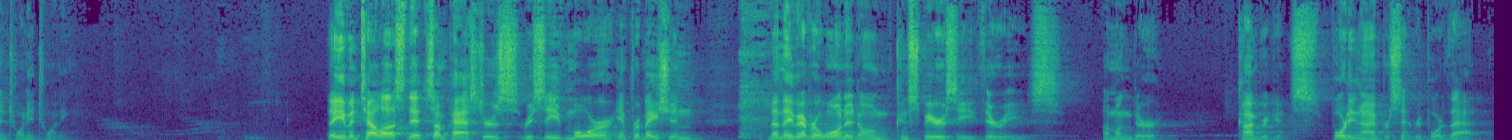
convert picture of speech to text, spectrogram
in 2020. They even tell us that some pastors receive more information than they've ever wanted on conspiracy theories among their congregants. 49% report that.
